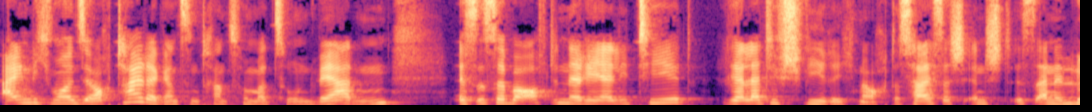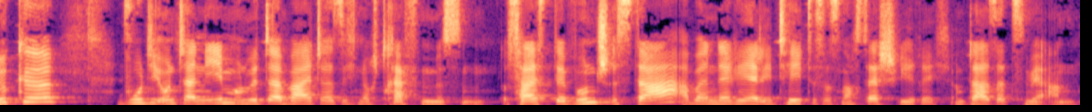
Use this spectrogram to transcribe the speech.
eigentlich wollen sie auch Teil der ganzen Transformation werden. Es ist aber oft in der Realität relativ schwierig noch. Das heißt, es ist eine Lücke, wo die Unternehmen und Mitarbeiter sich noch treffen müssen. Das heißt, der Wunsch ist da, aber in der Realität ist es noch sehr schwierig. Und da setzen wir an.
